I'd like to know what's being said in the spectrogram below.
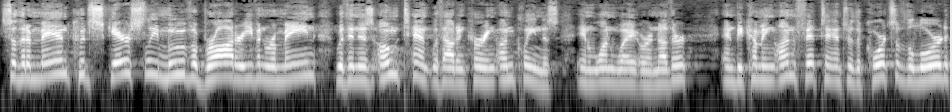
so that a man could scarcely move abroad or even remain within his own tent without incurring uncleanness in one way or another and becoming unfit to enter the courts of the Lord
